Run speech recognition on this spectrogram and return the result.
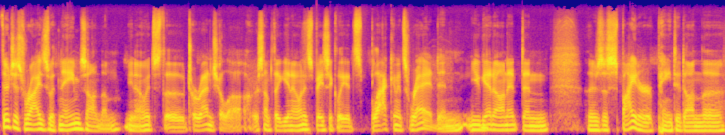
they're just rides with names on them. You know, it's the tarantula or something. You know, and it's basically it's black and it's red, and you get on it, and there's a spider painted on the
